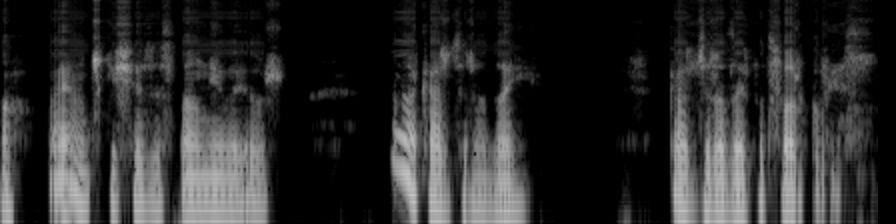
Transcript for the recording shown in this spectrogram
O, pajączki się zespawniły już. No, każdy rodzaj, każdy rodzaj potworków jest.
